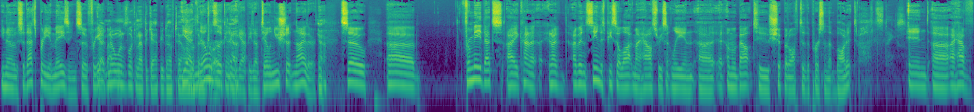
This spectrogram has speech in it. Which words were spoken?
You know, so that's pretty amazing. So forget Yeah, about no one's looking at the gappy dovetail. yeah, no one's drawer. looking yeah. at the gappy dovetail, and you shouldn't either. Yeah. So, uh, for me, that's I kind of and I've I've been seeing this piece a lot in my house recently, and uh, I'm about to ship it off to the person that bought it, Oh, it stinks. and uh, I have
